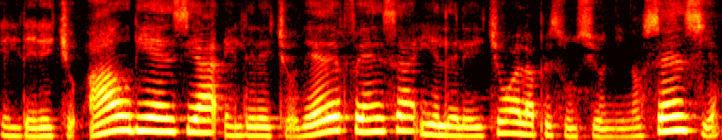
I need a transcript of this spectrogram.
el derecho a audiencia, el derecho de defensa y el derecho a la presunción de inocencia.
